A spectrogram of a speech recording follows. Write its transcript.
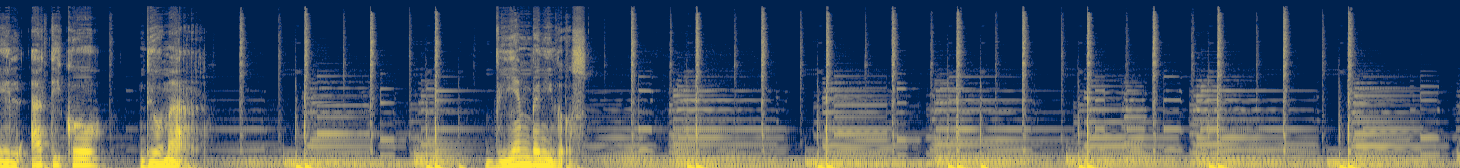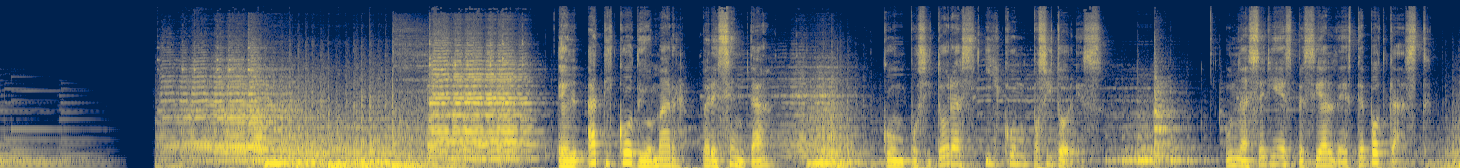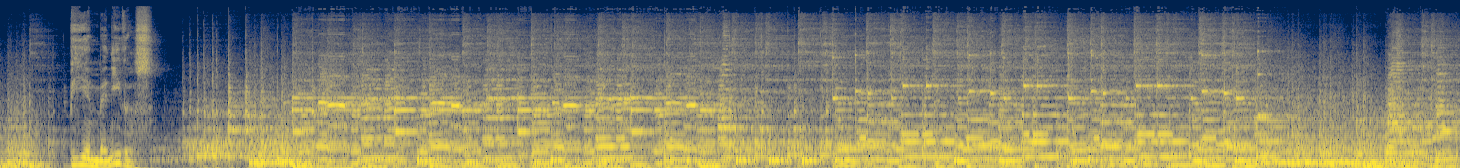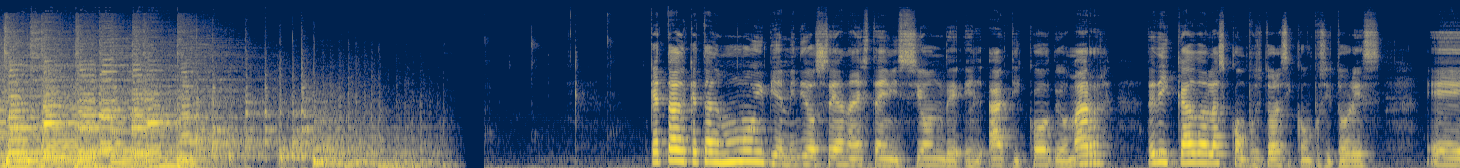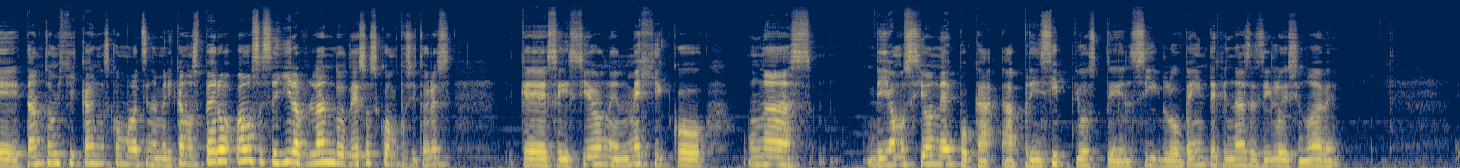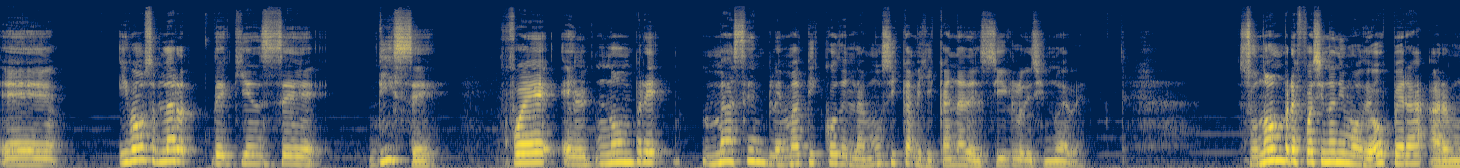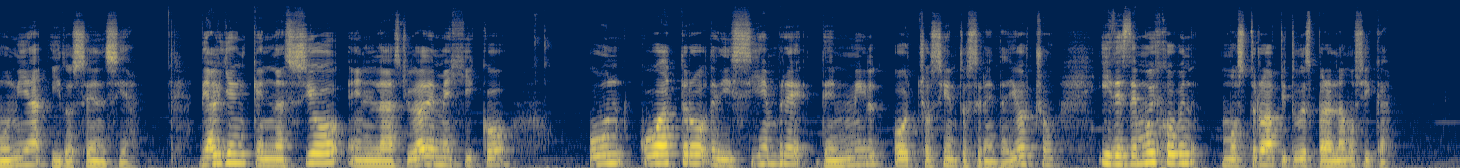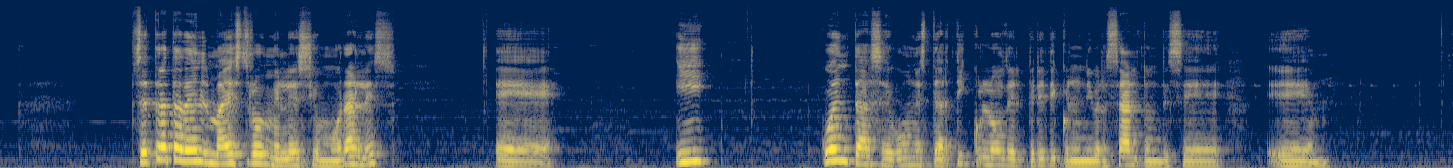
El ático de Omar. Bienvenidos. El ático de Omar presenta Compositoras y Compositores, una serie especial de este podcast. Bienvenidos. ¿Qué tal? ¿Qué tal? Muy bienvenidos sean a esta emisión de El Ático de Omar, dedicado a las compositoras y compositores, eh, tanto mexicanos como latinoamericanos. Pero vamos a seguir hablando de esos compositores que se hicieron en México, unas, digamos, hicieron época a principios del siglo XX, finales del siglo XIX. Eh, y vamos a hablar de quien se dice fue el nombre más emblemático de la música mexicana del siglo XIX. Su nombre fue sinónimo de ópera, armonía y docencia, de alguien que nació en la Ciudad de México un 4 de diciembre de 1838 y desde muy joven mostró aptitudes para la música. Se trata del maestro Melesio Morales eh, y Cuenta, según este artículo del periódico El Universal, donde se eh,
